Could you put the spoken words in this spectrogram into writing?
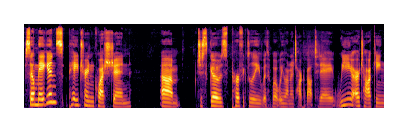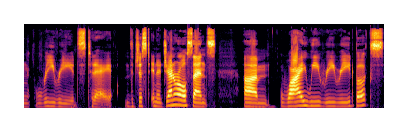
So Megan's patron question um, just goes perfectly with what we want to talk about today. We are talking rereads today, The- just in a general sense, um, why we reread books.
